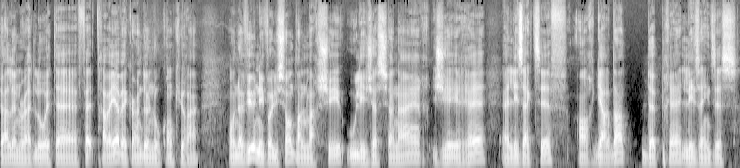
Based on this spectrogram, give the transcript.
Alan Radlow, était fait, travaillait avec un de nos concurrents. On a vu une évolution dans le marché où les gestionnaires géraient euh, les actifs en regardant de près les indices.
